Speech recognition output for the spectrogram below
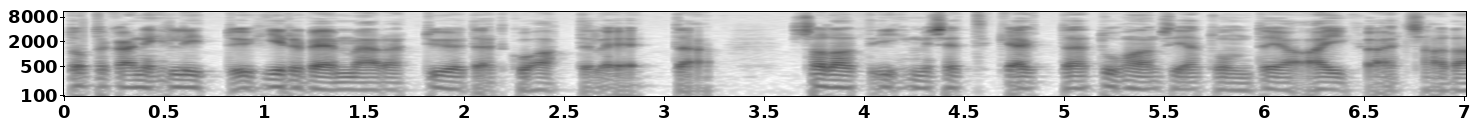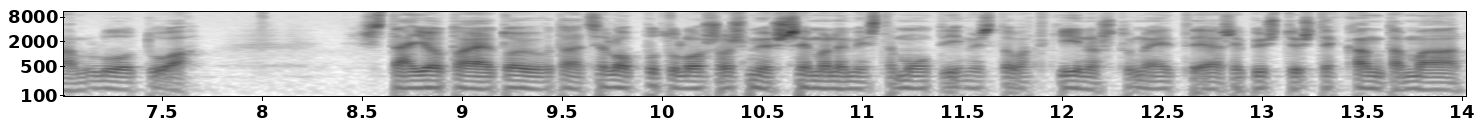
totta kai niihin liittyy hirveän määrä työtä, että kun ajattelee, että sadat ihmiset käyttää tuhansia tunteja aikaa, että saadaan luotua sitä jotain ja toivotaan, että se lopputulos olisi myös semmoinen, mistä muut ihmiset ovat kiinnostuneita ja se pystyy sitten kantamaan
